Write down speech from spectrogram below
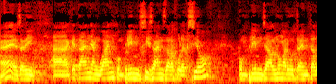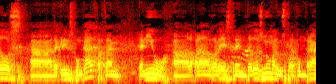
eh? és a dir, aquest any enguany complim 6 anys de la col·lecció complim ja el número 32 eh, de Crims.cat per tant teniu a la parada al revés 32 números per comprar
